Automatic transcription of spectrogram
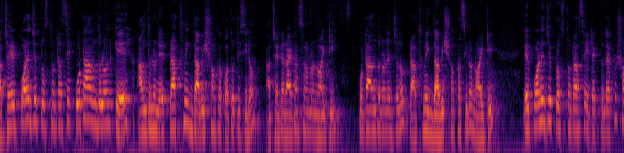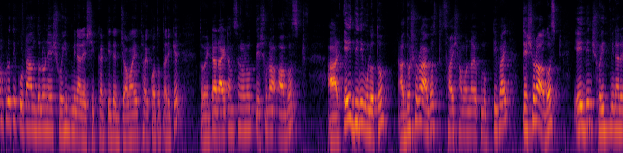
আচ্ছা এরপরে যে প্রশ্নটা আছে, কোটা আন্দোলনকে আন্দোলনের প্রাথমিক দাবির সংখ্যা কতটি ছিল? আচ্ছা এটা রাইট আনসার হলো নয়টি। কোটা আন্দোলনের জন্য প্রাথমিক দাবির সংখ্যা ছিল নয়টি। এরপরে যে প্রশ্নটা আছে, এটা একটু দেখো। সম্প্রতি কোটা আন্দোলনে শহীদ মিনারে শিক্ষার্থীদের জমায়েত হয় কত তারিখে? তো এটা রাইট আনসার হলো তেসরা আগস্ট। আর এই দিনই মূলত দোসরা আগস্ট ছয় সমন্বয়ক মুক্তি পায়। তেসরা আগস্ট, এই দিন শহীদ মিনারে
